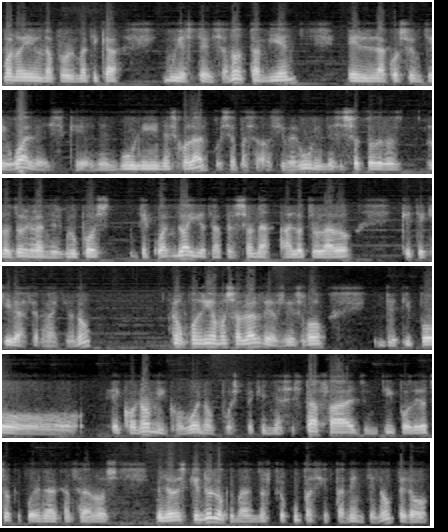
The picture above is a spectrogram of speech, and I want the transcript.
Bueno, hay una problemática muy extensa, ¿no? También el acoso entre iguales, que del bullying escolar pues se ha pasado al ciberbullying. Ese es otro de los, los, dos grandes grupos de cuando hay otra persona al otro lado que te quiere hacer daño, ¿no? Luego podríamos hablar del riesgo de tipo económico, bueno, pues pequeñas estafas de un tipo de otro que pueden alcanzar a los menores, que no es lo que más nos preocupa ciertamente, ¿no? Pero,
